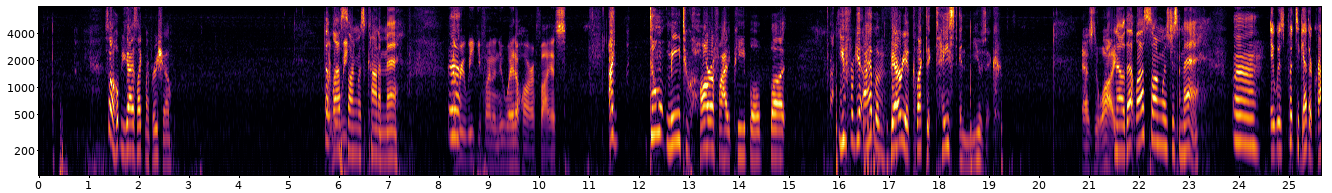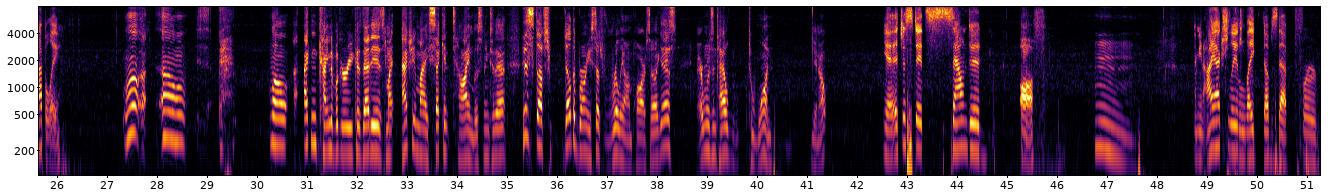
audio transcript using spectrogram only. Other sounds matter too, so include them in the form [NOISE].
So I hope you guys like my pre-show. That Every last week. song was kind of meh. Eh, Every week you find a new way to horrify us. I don't mean to horrify people, but you forget I have a very eclectic taste in music. As do I. No, that last song was just meh. Uh, It was put together crappily. well, uh, oh, well, I- I can kind of agree because that is my actually my second time listening to that. His stuff's Delta Brony stuff's really on par, so I guess everyone's entitled to one. You know. Yeah, it just it sounded off. Hmm. I mean, I actually like dubstep for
